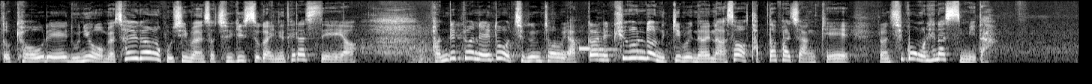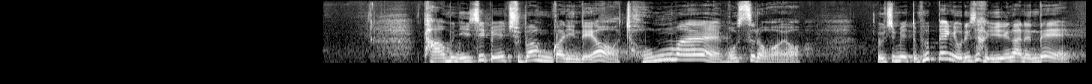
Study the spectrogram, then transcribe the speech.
또 겨울에 눈이 오면 설경을 보시면서 즐길 수가 있는 테라스예요. 반대편에도 지금처럼 약간의 큐브더 느낌을 내놔서 답답하지 않게 이런 시공을 해놨습니다. 다음은 이 집의 주방 공간인데요. 정말 멋스러워요. 요즘에 좀 흑백 요리사 유행하는데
